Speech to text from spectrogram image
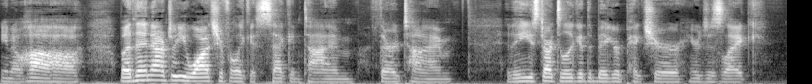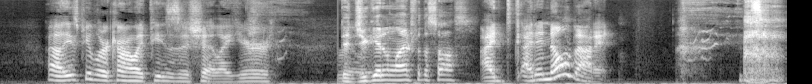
you know ha ha. But then after you watch it for like a second time third time and then you start to look at the bigger picture you're just like oh these people are kind of like pieces of shit like you're Did you get in line for the sauce? I, I didn't know about it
